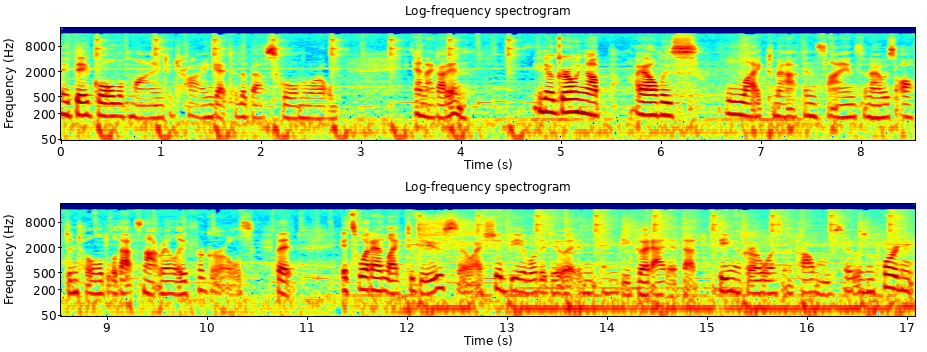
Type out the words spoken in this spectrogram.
a big goal of mine to try and get to the best school in the world. And I got in. You know, growing up, I always liked math and science and I was often told, well, that's not really for girls. But it's what I like to do, so I should be able to do it and, and be good at it. That being a girl wasn't a problem. So it was important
